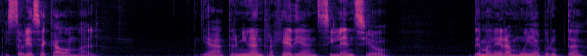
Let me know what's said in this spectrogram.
La historia se acaba mal. Ya termina en tragedia, en silencio, de manera muy abrupta.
